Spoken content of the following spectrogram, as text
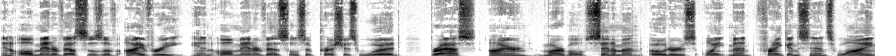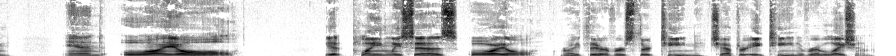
and all manner vessels of ivory, and all manner vessels of precious wood, brass, iron, marble, cinnamon, odors, ointment, frankincense, wine, and oil. It plainly says oil right there, verse 13, chapter 18 of Revelation.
